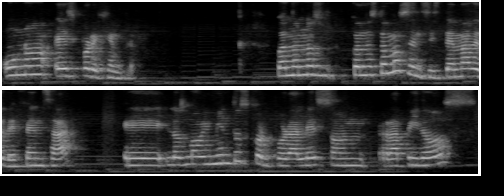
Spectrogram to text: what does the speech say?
uno es, por ejemplo, cuando, nos, cuando estamos en sistema de defensa, eh, los movimientos corporales son rápidos,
